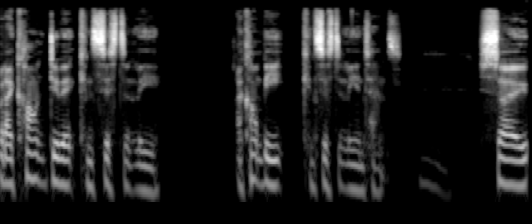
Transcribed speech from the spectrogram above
but I can't do it consistently. I can't be consistently intense. Hmm. So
